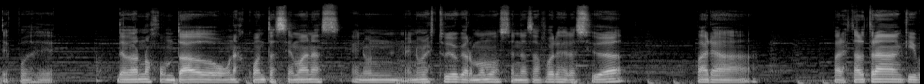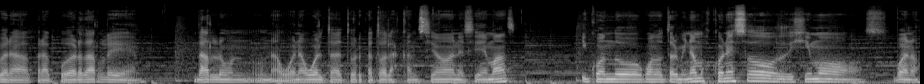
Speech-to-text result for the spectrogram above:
después de, habernos juntado unas cuantas semanas en un, estudio que armamos en las afueras de la ciudad para, para estar tranqui, para, poder darle, darle una buena vuelta de tuerca a todas las canciones y demás. Y cuando, cuando terminamos con eso dijimos, bueno,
